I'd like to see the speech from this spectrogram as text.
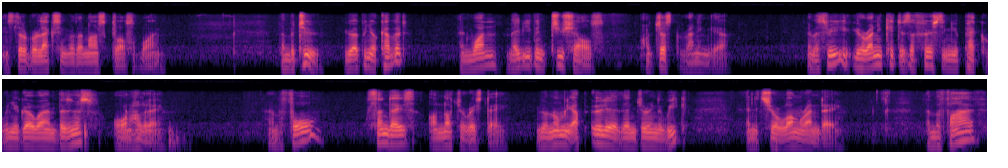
instead of relaxing with a nice glass of wine. Number two, you open your cupboard and one, maybe even two shelves are just running gear. Number three, your running kit is the first thing you pack when you go away on business or on holiday. Number four, Sundays are not your rest day. You're normally up earlier than during the week and it's your long run day. Number five,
